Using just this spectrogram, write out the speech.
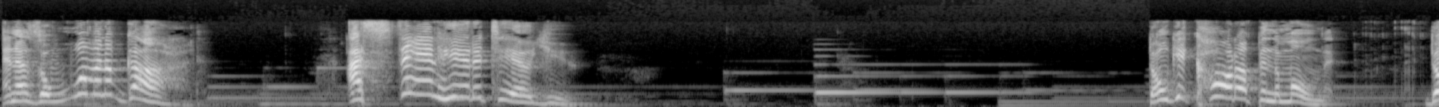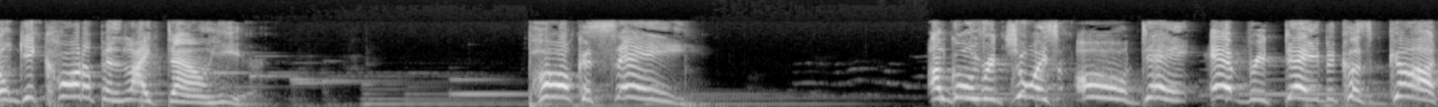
And as a woman of God, I stand here to tell you don't get caught up in the moment. Don't get caught up in life down here. Paul could say, I'm going to rejoice all day, every day, because God,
